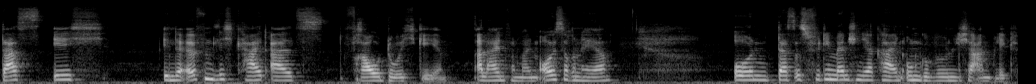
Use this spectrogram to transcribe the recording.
dass ich in der Öffentlichkeit als Frau durchgehe. Allein von meinem Äußeren her. Und das ist für die Menschen ja kein ungewöhnlicher Anblick.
